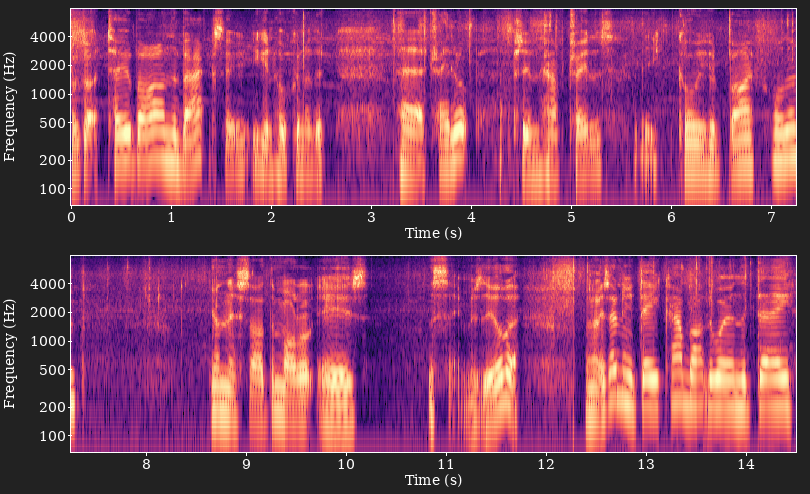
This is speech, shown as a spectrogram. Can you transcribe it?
We've got a tow bar on the back so you can hook another uh, trailer up. I presume they have trailers that you could buy for them. On this side the model is the same as the other. Now, it's only a day cab like they were in the day.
